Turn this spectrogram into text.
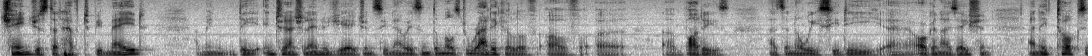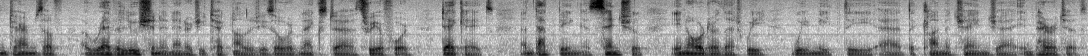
changes that have to be made. I mean, the International Energy Agency now isn't the most radical of, of bodies as an OECD uh, organization, and it talks in terms of a revolution in energy technologies over the next uh, three or four decades, and that being essential in order that we, we meet the, uh, the climate change uh, imperatives.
